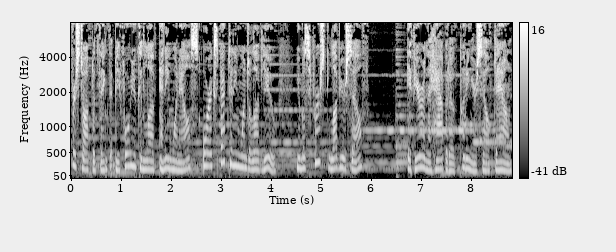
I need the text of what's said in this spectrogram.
Ever stopped to think that before you can love anyone else or expect anyone to love you, you must first love yourself? If you're in the habit of putting yourself down,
